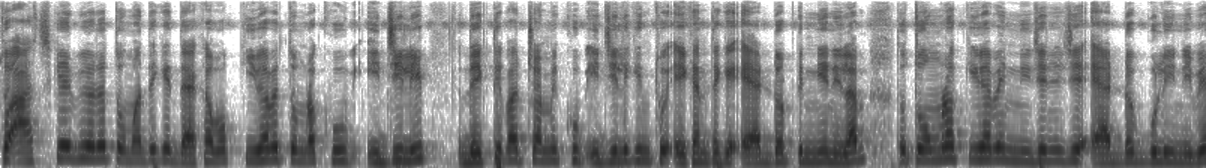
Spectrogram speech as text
তো আজকের ভিডিওতে তোমাদেরকে দেখাবো কীভাবে তোমরা খুব ইজিলি দেখতে পাচ্ছ আমি খুব ইজিলি কিন্তু এখান থেকে অ্যাডডপটি নিয়ে নিলাম। তো তোমরা কীভাবে নিজে নিজে অ্যাডডপগুলি নিবে,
